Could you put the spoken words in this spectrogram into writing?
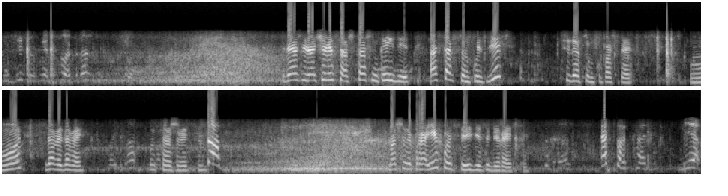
Сюда. Нет, стой, подожди. Подожди, вначале Саш. Сашенька, иди. Оставь сумку здесь. Сюда сумку поставь. Вот. Давай, давай. Усаживайся. Стоп! Машина проехала, все, иди, забирайся. Так, стой, Катя. Нет.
